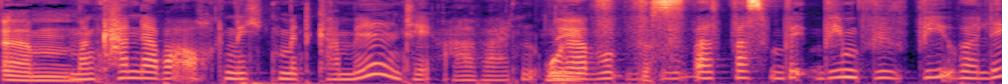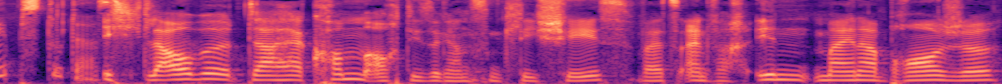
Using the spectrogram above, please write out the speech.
Ähm, Man kann aber auch nicht mit Kamillentee arbeiten. Oder nee, was, was, wie, wie, wie überlebst du das? Ich glaube, daher kommen auch diese ganzen Klischees, weil es einfach in meiner Branche,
